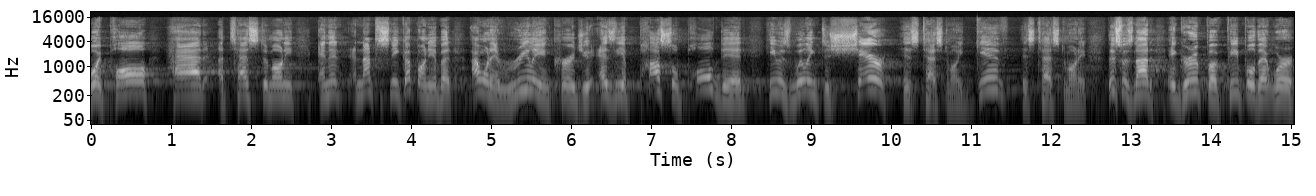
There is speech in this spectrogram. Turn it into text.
Boy, Paul had a testimony. And then, and not to sneak up on you, but I want to really encourage you, as the Apostle Paul did, he was willing to share his testimony, give his testimony. This was not a group of people that were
